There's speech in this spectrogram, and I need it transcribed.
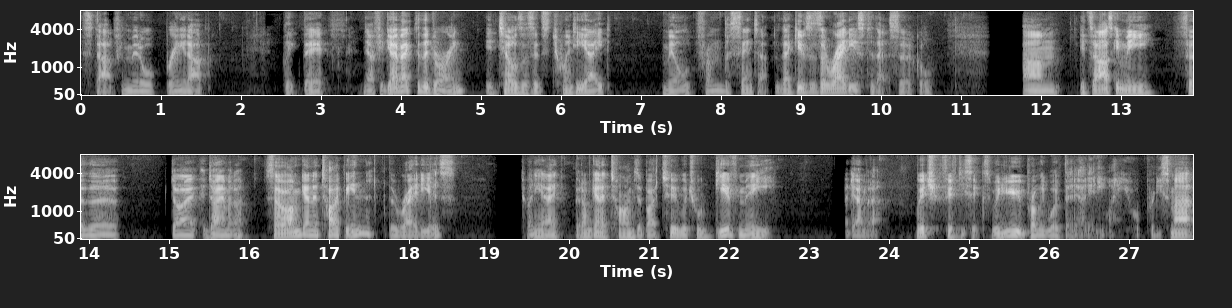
Start from the middle, bring it up, click there. Now, if you go back to the drawing, it tells us it's 28 mil from the center. That gives us a radius to that circle. Um, it's asking me for the di diameter. So I'm going to type in the radius 28, but I'm going to times it by 2, which will give me a diameter, which 56. Well, you probably worked that out anyway. You're pretty smart.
